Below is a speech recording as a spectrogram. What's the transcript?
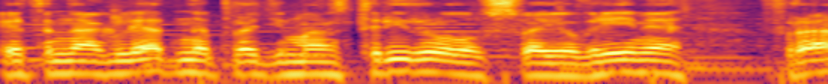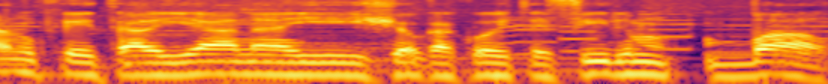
Это наглядно продемонстрировал в свое время Франко Итальяно и еще какой-то фильм «Бал»,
